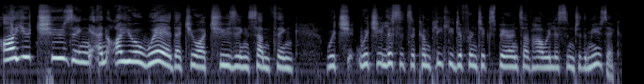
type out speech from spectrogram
Are you choosing and are you aware that you are choosing something which which elicits a completely different experience of how we listen to the music?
